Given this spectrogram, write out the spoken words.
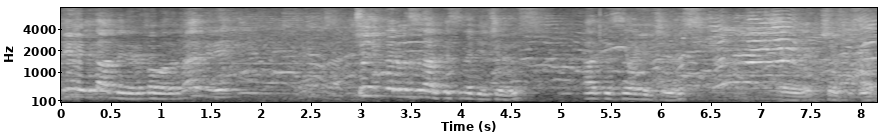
kıymetli annelerim, babalarım, her biri çocuklarımızın arkasına geçiyoruz. Arkasına geçiyoruz. Evet, çok güzel.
